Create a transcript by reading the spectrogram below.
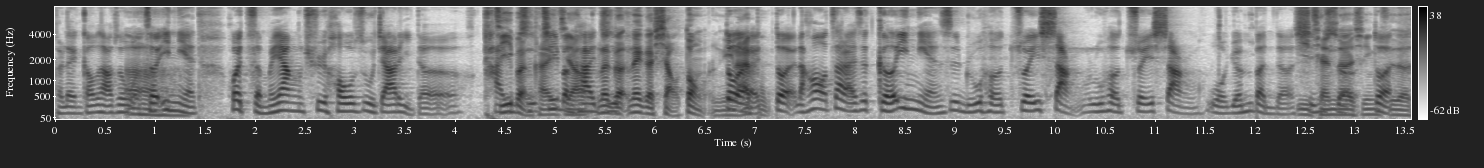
plan，告诉他说我这一年会怎么样去 hold 住家里的基本基本开支，那个那个小洞，对对，然后再来是隔一年是如何追上，如何追上我原本的以前的薪资的，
